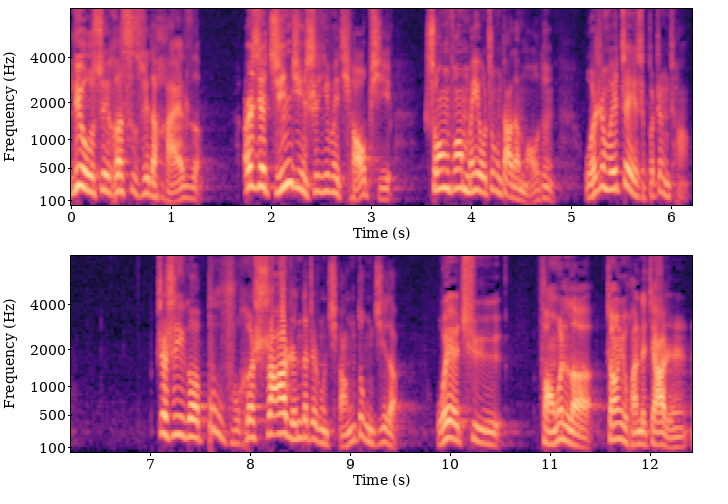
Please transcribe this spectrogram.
六岁和四岁的孩子，而且仅仅是因为调皮，双方没有重大的矛盾，我认为这也是不正常，这是一个不符合杀人的这种强动机的。我也去访问了张玉环的家人，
